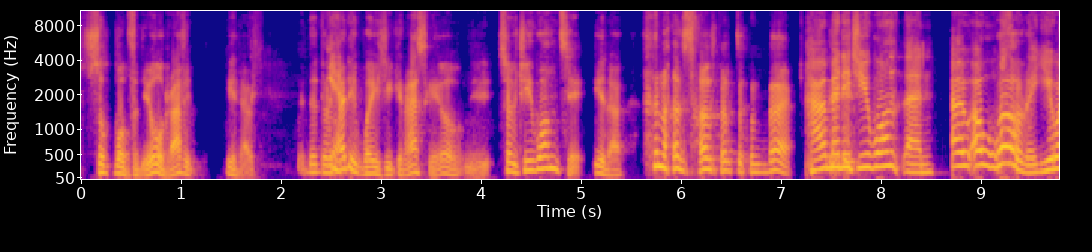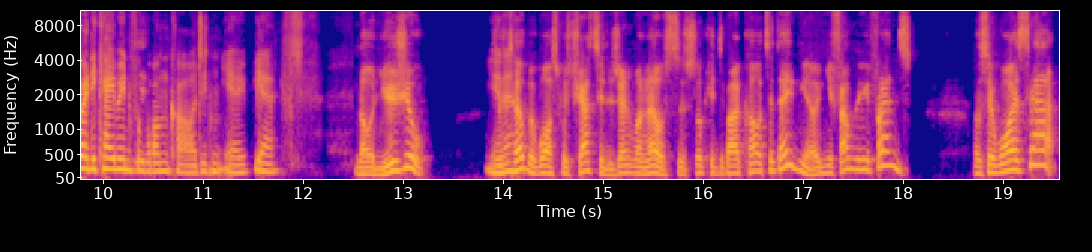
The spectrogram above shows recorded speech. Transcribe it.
someone for the order, haven't you? You know, there are yeah. many ways you can ask it. Oh, so do you want it? You know, and I've done that. How many do you want then? Oh, oh, well, sorry, you only came in for yeah. one car, didn't you? Yeah. Not unusual. Yeah. You tell me whilst we're chatting, is anyone else that's looking to buy a car today? You know, in your family and friends. I said, why is that?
